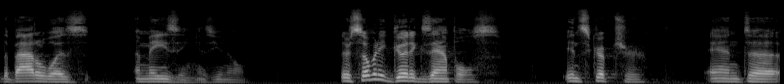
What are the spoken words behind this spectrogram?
the battle was amazing, as you know. There's so many good examples in Scripture. And uh,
